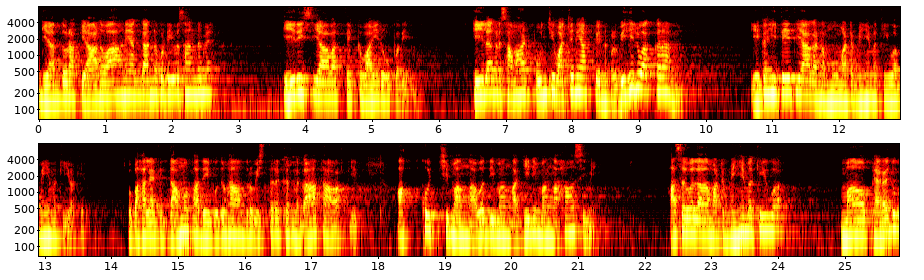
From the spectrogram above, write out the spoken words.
ගියත් දොරක් යානවාහනයක් ගන්නකොට ඉවසන්න බෑ ඊරිසියාවත් එක්ක වෛර උපදින. ඊළඟට සමහට පුංචි වචනයක් වෙන්නපළ විහිළුවක් කරන්න. ඒක හිතේ තියාගන්න මූ මට මෙහෙම කිව්ව මෙහෙම කියවක. ඔබහල ඇති දම්ම පදේ බුදු හාමුදුරුව විස්තර කරන ගාථාවක් තිය. අක්කොච්චි මං අවදිමං අජිනිමං අහාසිමේ. අසවලා මට මෙහෙම කිව්වා මාව පැරදුව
